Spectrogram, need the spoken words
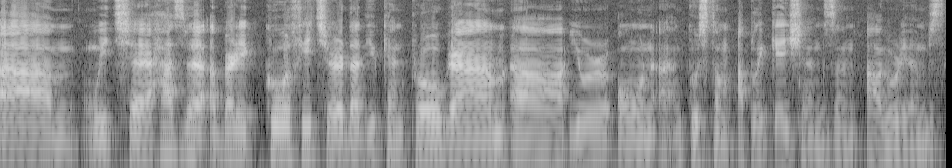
um, which uh, has a, a, very cool feature that you can program uh, your own uh, custom applications and algorithms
